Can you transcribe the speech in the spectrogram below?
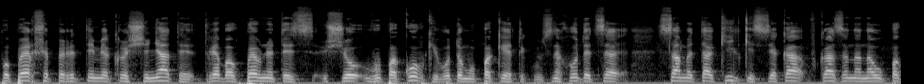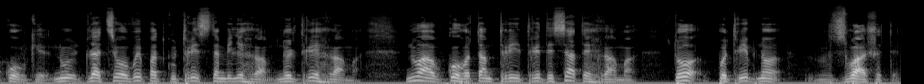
По-перше, перед тим як розчиняти, треба впевнитись, що в упаковці, в тому пакетику, знаходиться саме та кількість, яка вказана на упаковці. Ну, для цього випадку 300 мг, 0,3 грама. Ну а в кого там 3,3 грама, то потрібно зважити.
